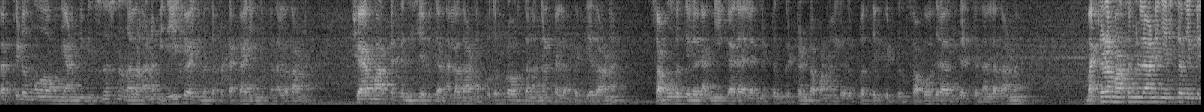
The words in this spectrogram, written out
കർക്കിടമോ ആവുകയാണെങ്കിൽ ബിസിനസ്സിന് നല്ലതാണ് വിദേശമായി ബന്ധപ്പെട്ട കാര്യങ്ങൾക്ക് നല്ലതാണ് ഷെയർ മാർക്കറ്റ് നിക്ഷേപിക്കാൻ നല്ലതാണ് പൊതുപ്രവർത്തനങ്ങൾക്കെല്ലാം പറ്റിയതാണ് സമൂഹത്തിൽ ഒരു അംഗീകാരം എല്ലാം കിട്ടും കിട്ടേണ്ട പണം എളുപ്പത്തിൽ കിട്ടും സഹോദരാദികൾക്ക് നല്ലതാണ്. മറ്റുള്ള മാസങ്ങളിലാണ് ജനിച്ചതെങ്കിൽ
